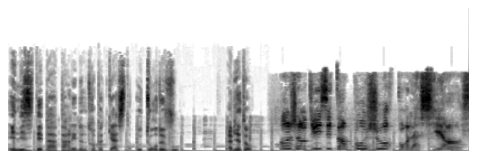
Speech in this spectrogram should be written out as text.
et n'hésitez pas à parler de notre podcast autour de vous. À bientôt. Aujourd'hui, c'est un beau jour pour la science.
